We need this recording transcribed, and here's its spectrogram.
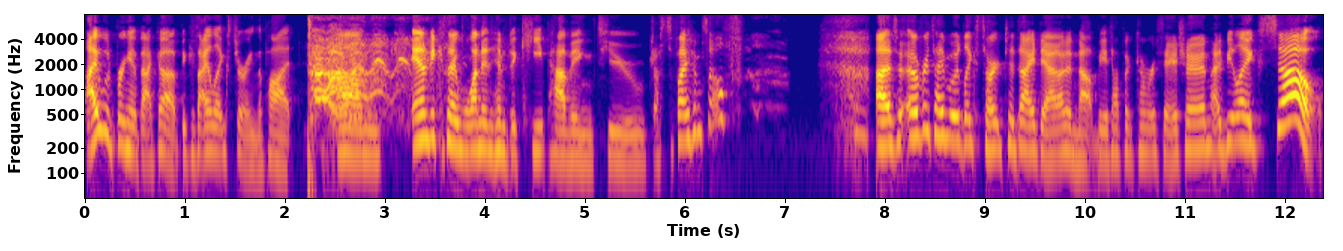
I would bring it back up because I like stirring the pot, um, and because I wanted him to keep having to justify himself. Uh, so every time it would like start to die down and not be a topic of conversation, I'd be like, "So,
